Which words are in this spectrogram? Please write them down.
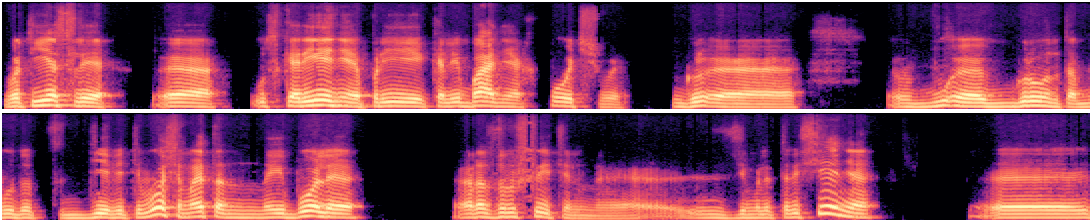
Вот если э, ускорение при колебаниях почвы э, грунта будут 9,8, это наиболее разрушительное землетрясение. Э,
